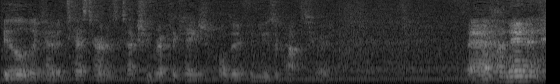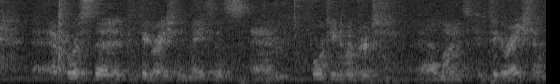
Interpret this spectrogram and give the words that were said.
build a kind of a test harness to actually replicate all the different user paths, right? Uh, and then, of course, the configuration maintenance, um, 1400 uh, lines of configuration. Um,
